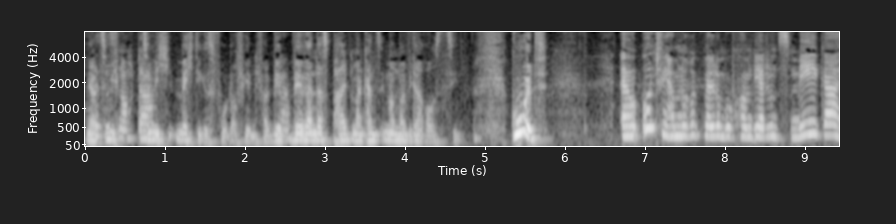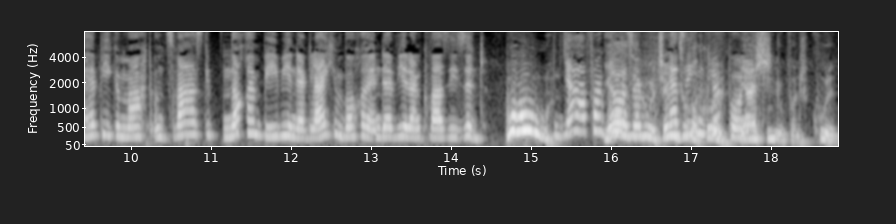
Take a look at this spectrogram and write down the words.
ja ist ziemlich, es noch da. Ziemlich mächtiges Foto auf jeden Fall. Wir, ja. wir werden das behalten, man kann es immer mal wieder rausziehen. Gut. Äh, und wir haben eine Rückmeldung bekommen, die hat uns mega happy gemacht. Und zwar, es gibt noch ein Baby in der gleichen Woche, in der wir dann quasi sind. Wuhu! Ja, voll gut. Ja, sehr gut. Schön, Herzlichen super, cool. Glückwunsch. Ja, herzlichen Glückwunsch. Cool.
